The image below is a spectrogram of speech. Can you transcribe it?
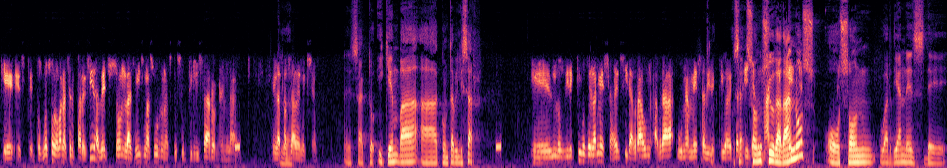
que este pues no solo van a ser parecidas, de hecho son las mismas urnas que se utilizaron en la en la pasada elección. Exacto. ¿Y quién va a contabilizar? Eh, los directivos de la mesa, es decir, habrá un, habrá una mesa directiva de o ¿Son ciudadanos o son guardianes de,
